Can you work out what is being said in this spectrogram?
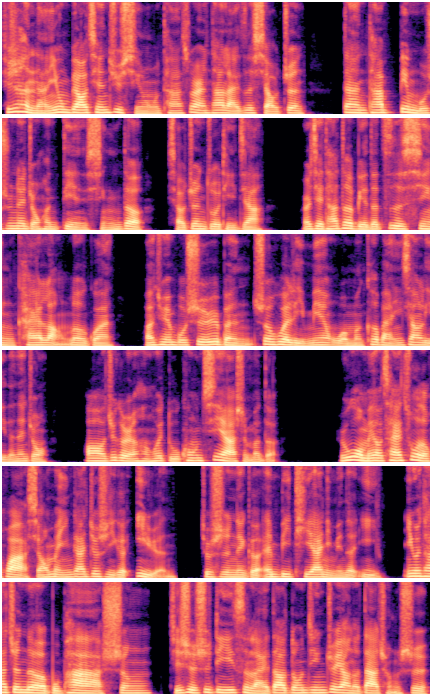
其实很难用标签去形容她。虽然她来自小镇，但她并不是那种很典型的小镇做题家。而且他特别的自信、开朗、乐观，完全不是日本社会里面我们刻板印象里的那种哦，这个人很会读空气啊什么的。如果我没有猜错的话，小美应该就是一个艺人，就是那个 MBTI 里面的 E，因为她真的不怕生，即使是第一次来到东京这样的大城市，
